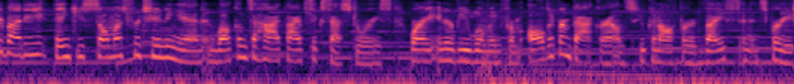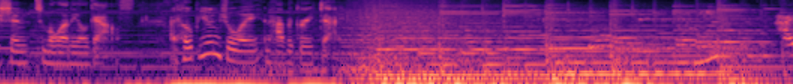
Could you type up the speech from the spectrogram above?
everybody. Thank you so much for tuning in and welcome to High Five Success Stories, where I interview women from all different backgrounds who can offer advice and inspiration to millennial gals. I hope you enjoy and have a great day.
